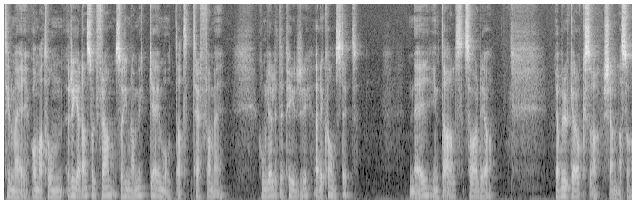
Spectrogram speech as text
till mig om att hon redan såg fram så himla mycket emot att träffa mig. Hon blev lite pirrig, är det konstigt? Nej, inte alls, svarade jag. Jag brukar också känna så,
